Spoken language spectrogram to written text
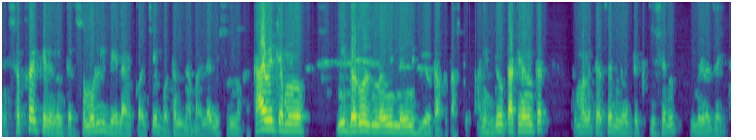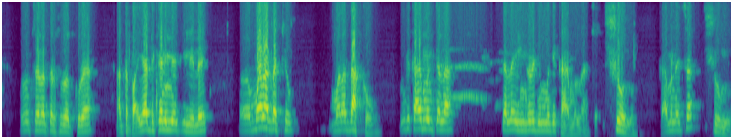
आणि सबस्क्राईब केल्यानंतर समोरील बेल आयकॉनचे बटन दाबायला विसरू नका. काय होईल त्यामुळं? मी दररोज नवीन नवीन व्हिडिओ टाकत असतो. आणि व्हिडिओ टाकल्यानंतर तुम्हाला त्याचं नोटिफिकेशन मिळत जाईल. म्हणून चला तर सुरुवात करूया. आता पहा या ठिकाणी मी लिहिलंय. मला दाखव मला दाखव. म्हणजे काय म्हण त्याला? त्याला इंग्रजीमध्ये काय म्हणायचं? शो मी काय म्हणायचं? शो मी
